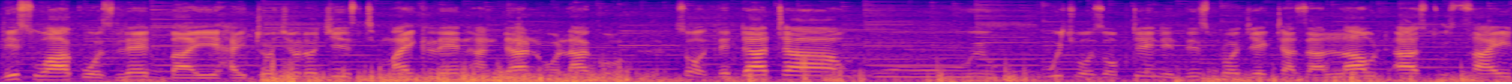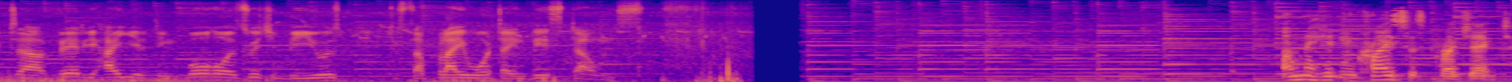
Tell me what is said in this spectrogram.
This work was led by hydrogeologist Mike Lane and Dan Olago. So the data which was obtained in this project has allowed us to site uh, very high yielding boreholes which will be used to supply water in these towns. On the Hidden Crisis project,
